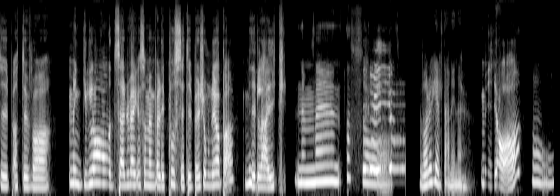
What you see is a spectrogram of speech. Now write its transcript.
typ att du var men glad, så här, du verkar som en väldigt positiv person och jag bara, me like. Nej men alltså. Var du helt ärlig nu? Men ja, Åh.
